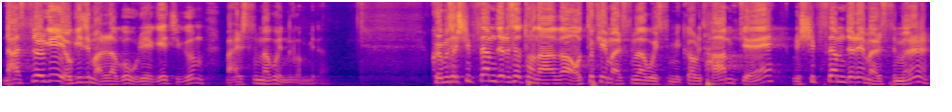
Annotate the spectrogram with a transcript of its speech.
낯설게 여기지 말라고 우리에게 지금 말씀하고 있는 겁니다. 그러면서 13절에서 더 나아가 어떻게 말씀하고 있습니까? 우리 다 함께 우리 13절의 말씀을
